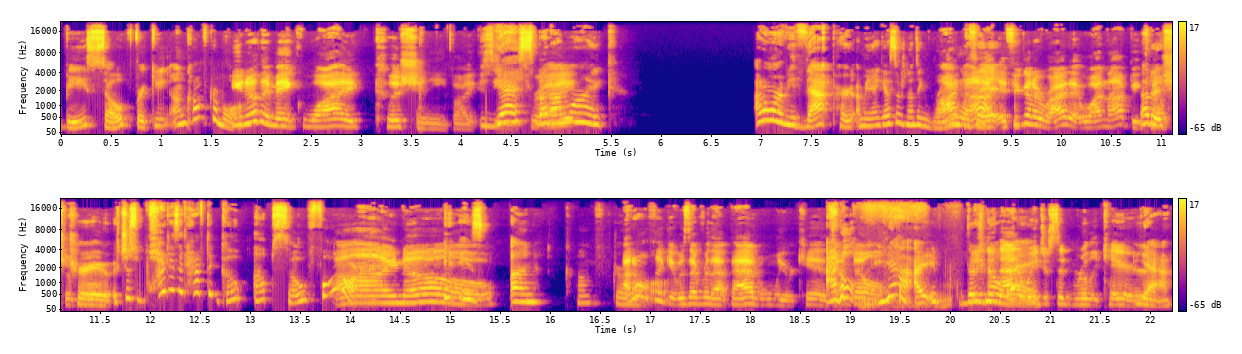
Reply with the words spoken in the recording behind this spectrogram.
be so freaking uncomfortable? You know they make wide cushiony bike seats, yes, right? but I'm like, I don't want to be that person. I mean, I guess there's nothing wrong with it. If you're gonna ride it, why not be? that is true. It's just why does it have to go up so far? I know. It is I don't think it was ever that bad when we were kids. I don't. Yeah, I, there's Either no that, way. we just didn't really care. Yeah.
